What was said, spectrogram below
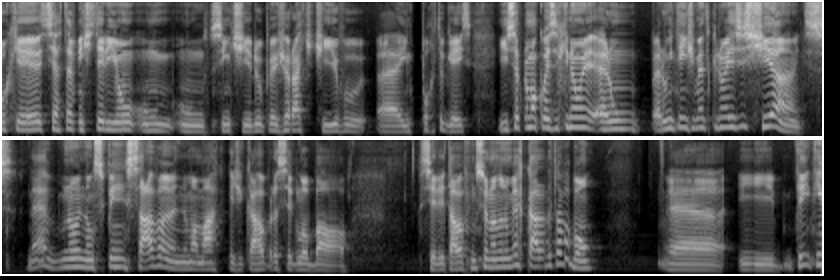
porque certamente teria um, um, sentido pejorativo é, em português. Isso era uma coisa que não era um, era um entendimento que não existia antes, né? Não, não se pensava numa marca de carro para ser global. Se ele estava funcionando no mercado, estava bom. É, e tem, tem,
